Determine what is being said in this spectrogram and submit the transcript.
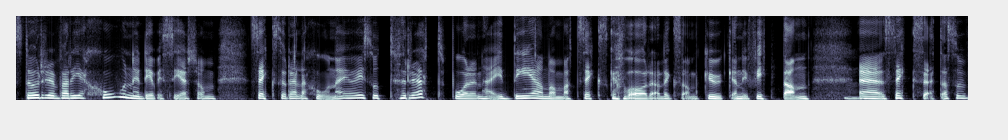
större variation i det vi ser som sex och relationer. Jag är så trött på den här idén om att sex ska vara liksom kuken i fittan, mm. eh, sexet. Alltså,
